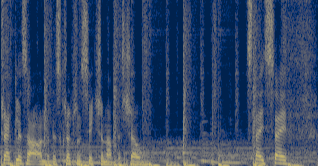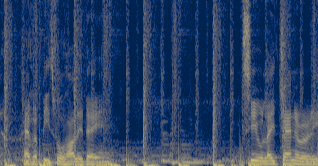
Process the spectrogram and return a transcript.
Tracklists are on the description section of the show. Stay safe. Have a peaceful holiday. See you late January.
